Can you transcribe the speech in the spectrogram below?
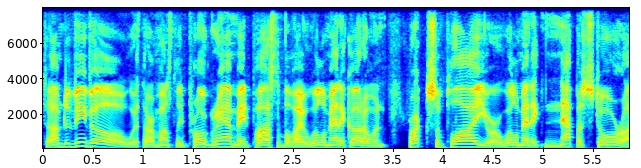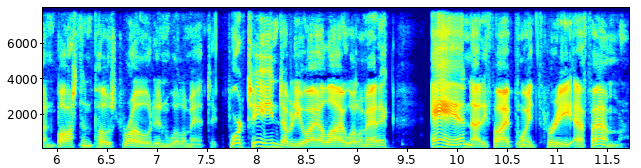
Tom DeVivo with our monthly program made possible by Willimantic Auto and Truck Supply, your Willimantic Napa store on Boston Post Road in Willimantic. 14 WILI Willimantic and 95.3 FM.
